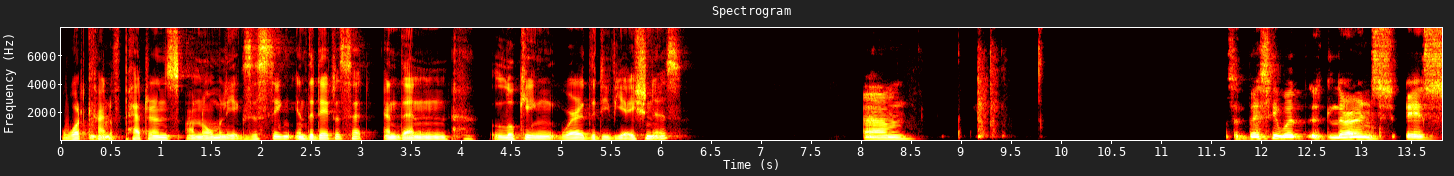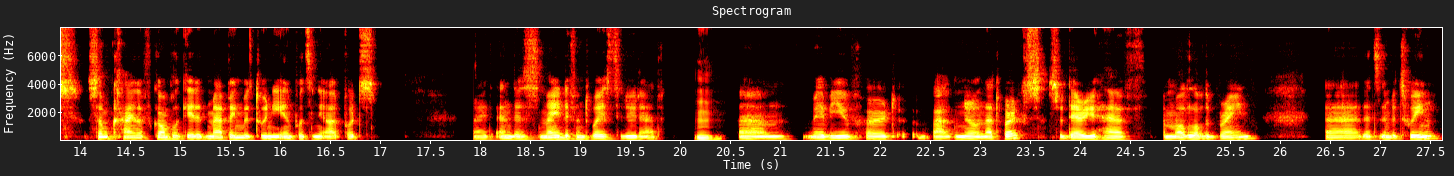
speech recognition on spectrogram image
what kind mm -hmm. of patterns are normally existing in the data set and then looking where the deviation is? Um, so basically what it learns is some kind of complicated mapping between the inputs and the outputs. Right? And there's many different ways to do that. Mm. Um, maybe you've heard about neural networks. So there you have a model of the brain uh, that's in between,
